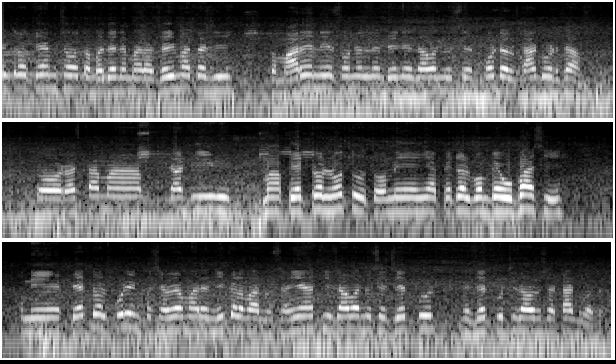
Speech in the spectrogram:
મિત્રો, કેમ છો? તો બધાને મારા જય માતાજી. તો મારે ને સોનલને બેને જવાનું છે ખોડલ કાગવડધામ તો રસ્તામાં ગાડીમાં પેટ્રોલ નહોતું, તો અમે અહીંયા પેટ્રોલ પંપે ઊભા છીએ. અને પેટ્રોલ પૂરીને પછી હવે અમારે નીકળવાનું છે. અહીંયાથી જવાનું છે જેતપુર ને જેતપુરથી જવાનું છે કાગવડ.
